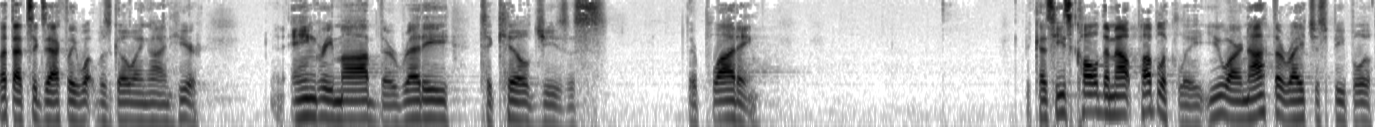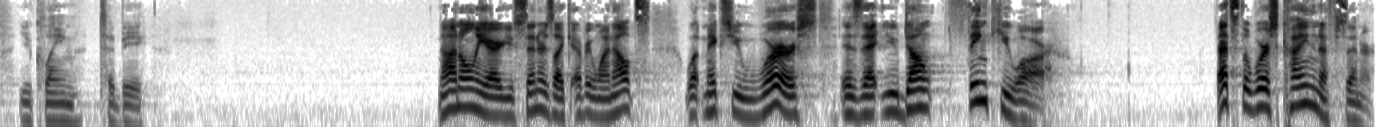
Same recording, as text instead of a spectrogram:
But that's exactly what was going on here. An angry mob, they're ready to kill Jesus. They're plotting. Because he's called them out publicly. You are not the righteous people you claim to be. Not only are you sinners like everyone else, what makes you worse is that you don't think you are. That's the worst kind of sinner,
